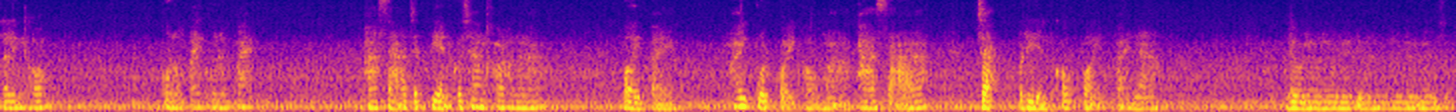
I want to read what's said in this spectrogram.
กระเล็งท้องกดลงไปกดลงไป ภาษาจะเปลี่ยนก็ช่างเขานะปล่อยไป ให้ปลดปล่อยเข้ามา ภาษาจะเปลี่ยนก็ปล่อยไปนะเร็วเร็วเร็วเร็วเร็วเร็วเร็ว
